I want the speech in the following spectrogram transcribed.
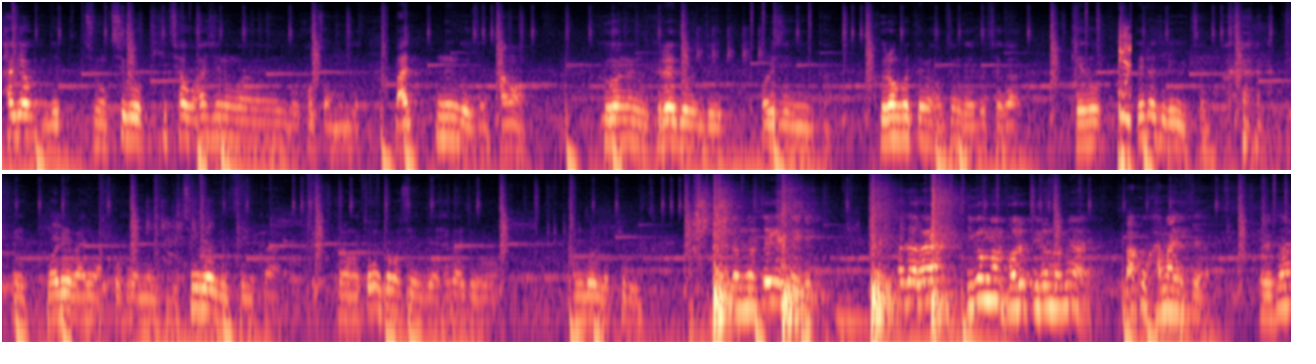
타격 이제 주먹 치고 킥 차고 하시는 거는 뭐 걱정 없는데 맞는 거 있잖아요 방어. 그거는 그래도 이제 어르신이니까. 그런 것 때문에 걱정돼서 제가 계속 때려드리고 있어요. 네, 머리에 많이 맞고 그러면 이제 충격이 있으니까 그런 거 조금 조금씩 이제 해가지고 강도를 높이고 있죠. 점점 세게 세게. 하다가 이것만 버릇 들여놓으면 맞고 가만히 있어요. 그래서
